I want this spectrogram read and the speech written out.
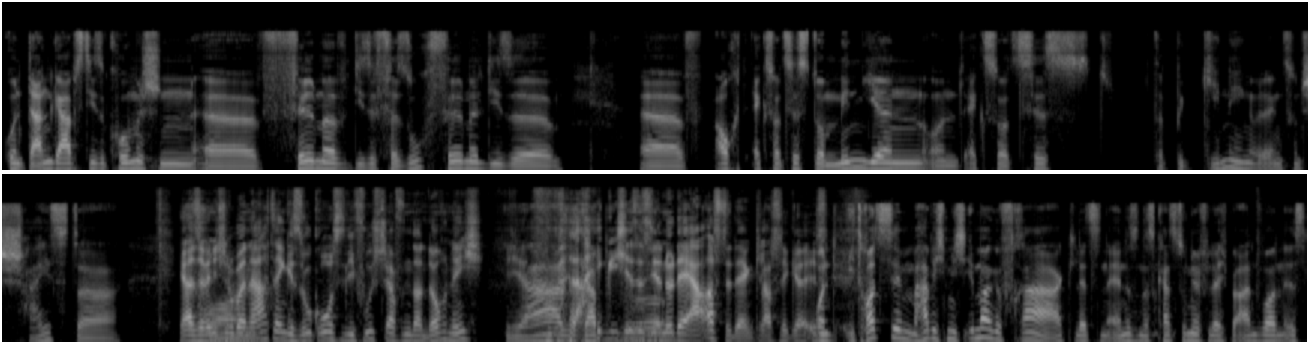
und dann gab es diese komischen äh, Filme, diese Versuchfilme, diese äh, auch Exorzist Dominion und Exorzist The Beginning oder irgend so ein Scheiß da. Ja, also wenn ich drüber nachdenke, so groß sind die Fußstapfen dann doch nicht. Ja, also eigentlich ist es ja nur der erste, der ein Klassiker ist. Und trotzdem habe ich mich immer gefragt, letzten Endes, und das kannst du mir vielleicht beantworten, ist,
